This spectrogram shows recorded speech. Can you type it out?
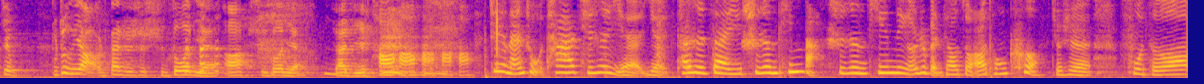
这。不重要，但是是十多年啊，十多年，加急。好好好好好，这个男主他其实也也他是在市政厅吧，市政厅那个日本叫做儿童课，就是负责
